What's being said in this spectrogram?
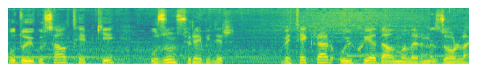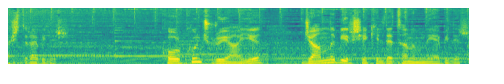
Bu duygusal tepki uzun sürebilir ve tekrar uykuya dalmalarını zorlaştırabilir. Korkunç rüyayı canlı bir şekilde tanımlayabilir.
